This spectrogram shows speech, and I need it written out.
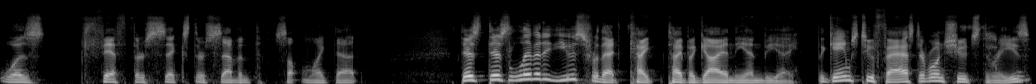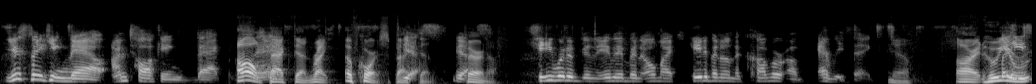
was fifth or sixth or seventh, something like that. There's there's limited use for that type of guy in the NBA. The game's too fast. Everyone shoots threes. You're thinking now. I'm talking back. Oh, then. back then, right? Of course, back Yes, then. yes. Fair enough. He would have been. Would have been. Oh my! He'd have been on the cover of everything. Yeah. All right. Who But you? he's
